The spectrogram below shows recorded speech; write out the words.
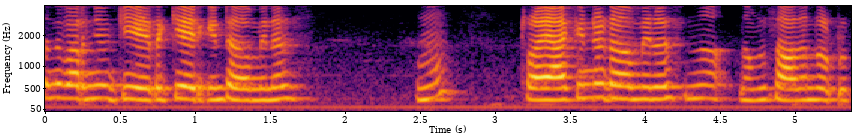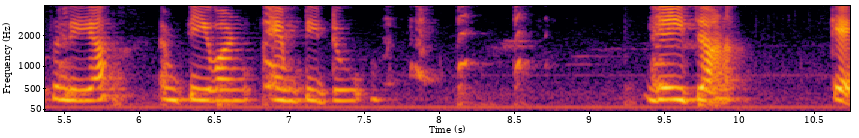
ഒന്ന് പറഞ്ഞു നോക്കി ഏതൊക്കെയായിരിക്കും ടെർമിനൽസ് ട്രയാക്കിന്റെ ടെർമിനൽസ് എന്ന് നമ്മൾ സാധാരണ റെപ്രസെന്റ് ചെയ്യുക M T one M T two gate ആണ്. ഓക്കെ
